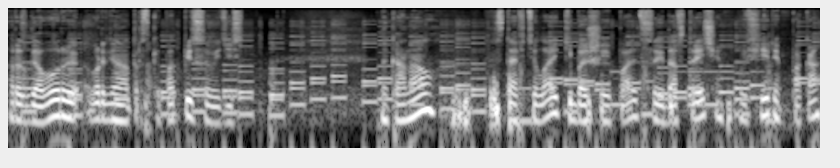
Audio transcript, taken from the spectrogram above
«Разговоры в ординаторской». Подписывайтесь на канал, ставьте лайки, большие пальцы и до встречи в эфире. Пока.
